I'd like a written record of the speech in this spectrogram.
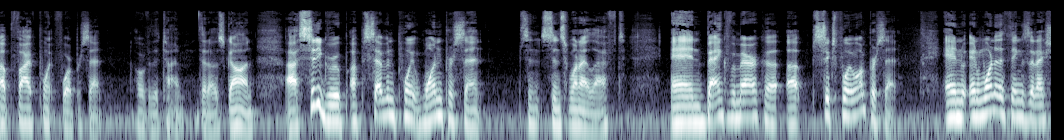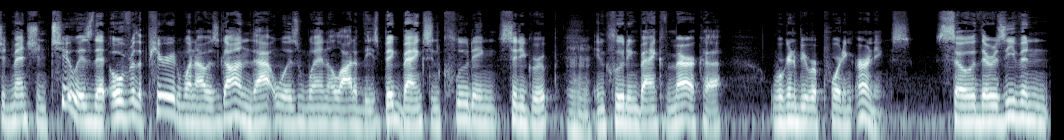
up 5.4 percent over the time that I was gone. Uh, Citigroup up 7.1 percent since, since when I left, and Bank of America up 6.1 percent. And, and one of the things that I should mention too is that over the period when I was gone, that was when a lot of these big banks, including Citigroup, including Bank of America, were going to be reporting earnings. So there's even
